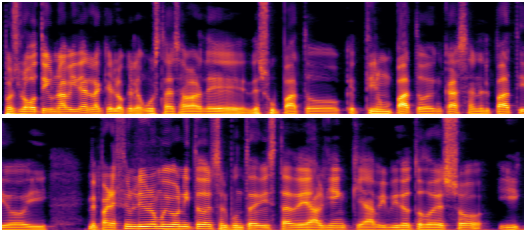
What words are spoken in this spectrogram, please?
Pues luego tiene una vida en la que lo que le gusta es hablar de, de su pato, que tiene un pato en casa, en el patio, y me parece un libro muy bonito desde el punto de vista de alguien que ha vivido todo eso y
